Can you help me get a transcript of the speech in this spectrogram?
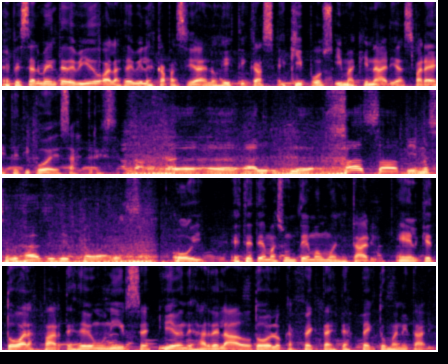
Especialmente debido a las débiles capacidades logísticas, equipos y maquinarias para este tipo de desastres. Hoy, este tema es un tema humanitario, en el que todas las partes deben unirse y deben dejar de lado todo lo que afecta a este aspecto humanitario.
